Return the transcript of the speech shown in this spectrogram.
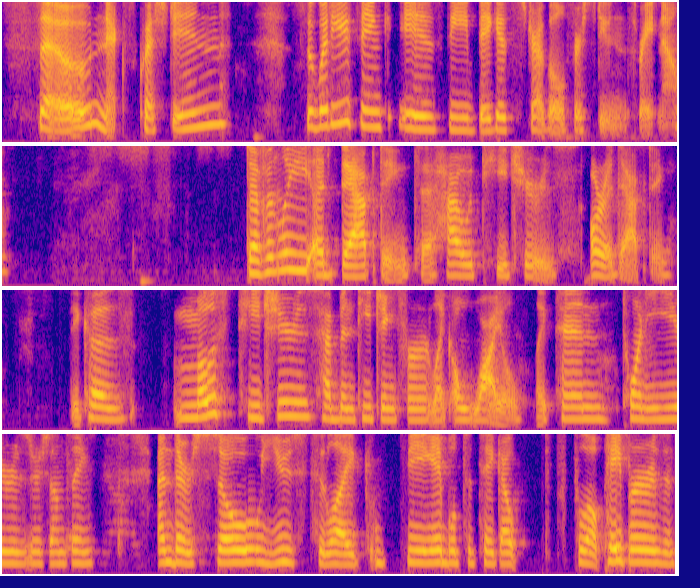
So, next question. So, what do you think is the biggest struggle for students right now? Definitely adapting to how teachers are adapting because most teachers have been teaching for like a while, like 10, 20 years or something. And they're so used to like being able to take out pull out papers and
